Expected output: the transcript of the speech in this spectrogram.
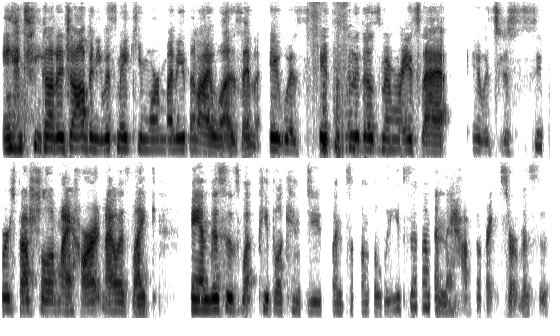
and he got a job, and he was making more money than I was, and it was it's one of those memories that it was just super special in my heart, and I was like, man, this is what people can do when someone believes in them and they have the right services.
